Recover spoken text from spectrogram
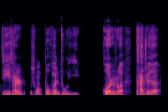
第一他是什么不婚主义，或者说他觉得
